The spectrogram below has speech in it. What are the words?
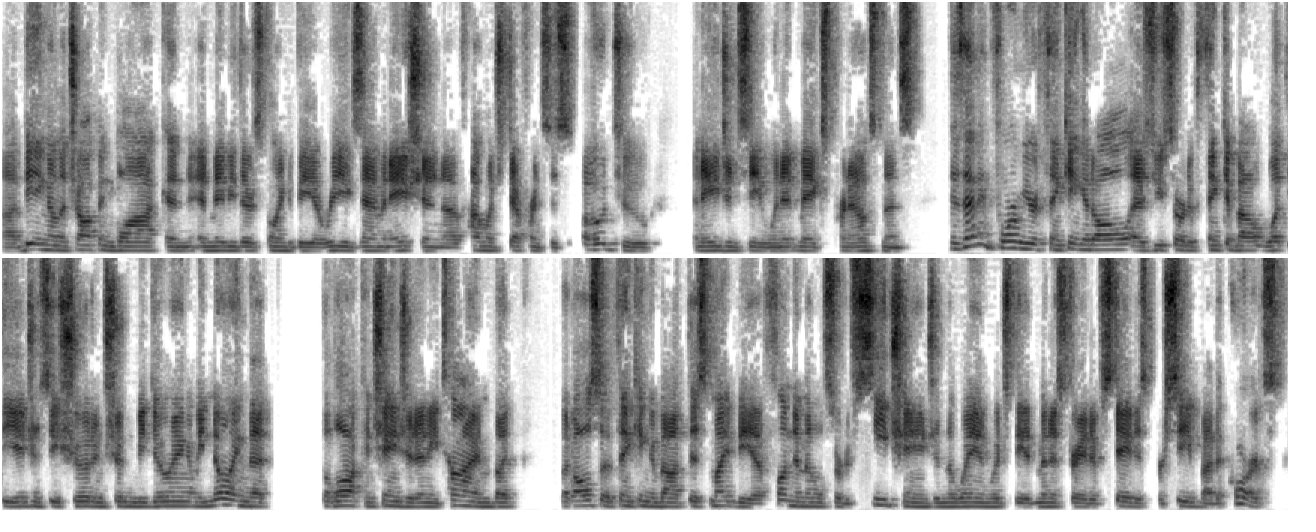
uh, being on the chopping block, and, and maybe there's going to be a re examination of how much deference is owed to an agency when it makes pronouncements. Does that inform your thinking at all as you sort of think about what the agency should and shouldn't be doing? I mean, knowing that the law can change at any time, but but also thinking about this might be a fundamental sort of sea change in the way in which the administrative state is perceived by the courts.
